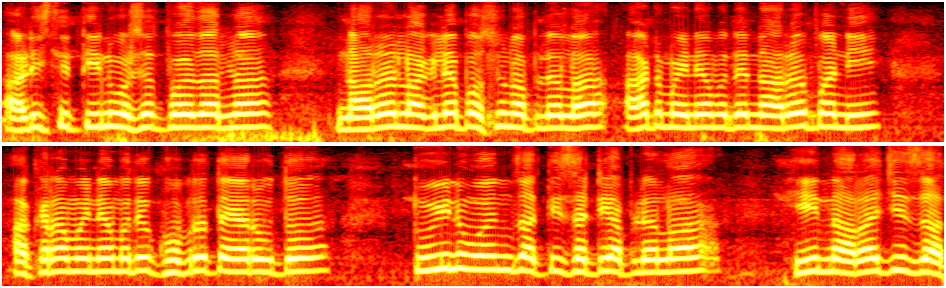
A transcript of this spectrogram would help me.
अडीच ते तीन वर्षात फळधारणा नारळ लागल्यापासून आपल्याला आठ महिन्यामध्ये नारळ पाणी अकरा महिन्यामध्ये खोबरं तयार होतं. टू इन वन जातीसाठी आपल्याला ही नारळाची जात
